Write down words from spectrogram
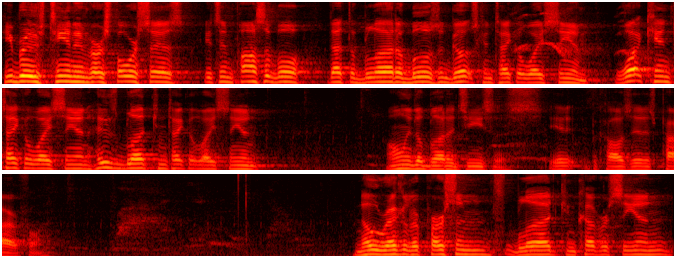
Hebrews 10 and verse 4 says, It's impossible that the blood of bulls and goats can take away sin. What can take away sin? Whose blood can take away sin? Only the blood of Jesus, it, because it is powerful. No regular person's blood can cover sin.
